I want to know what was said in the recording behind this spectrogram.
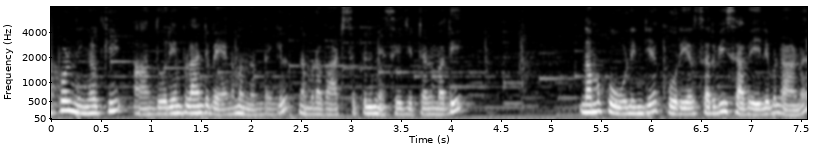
അപ്പോൾ നിങ്ങൾക്ക് ആന്തോറിയം പ്ലാന്റ് വേണമെന്നുണ്ടെങ്കിൽ നമ്മുടെ വാട്സപ്പിൽ മെസ്സേജ് ഇട്ടാൽ മതി. നമുക്ക് all India courier service available ആണ്.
